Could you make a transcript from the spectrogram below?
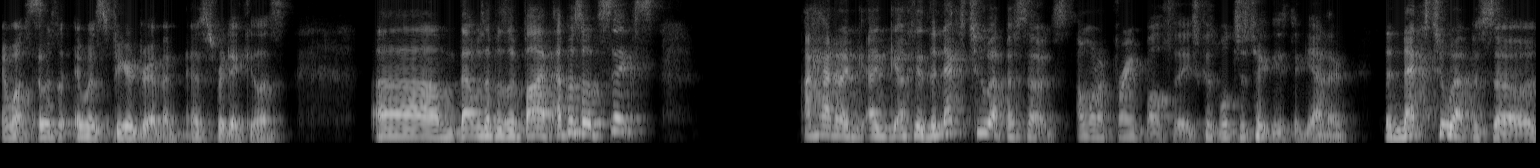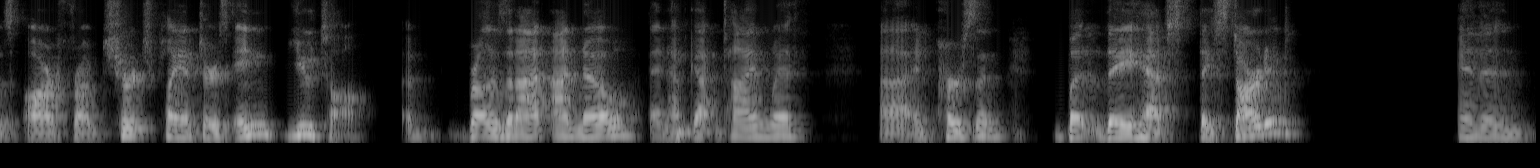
it was it was it was fear driven. It's ridiculous. Um, that was episode five. Episode six. I had a, a okay. The next two episodes, I want to frame both of these because we'll just take these together. The next two episodes are from church planters in Utah, uh, brothers that I, I know and have gotten time with uh, in person. But they have they started, and then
